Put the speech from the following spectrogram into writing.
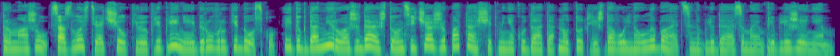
Торможу, со злостью отщелкиваю крепление и беру в руки доску. Иду к Дамиру, ожидая, что он сейчас же потащит меня куда-то, но тот лишь довольно улыбается, наблюдая за моим приближением.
